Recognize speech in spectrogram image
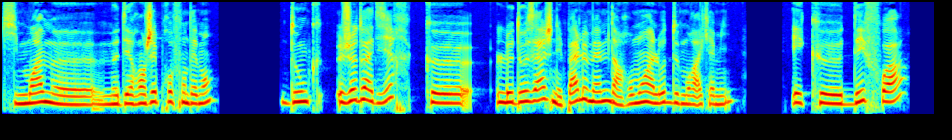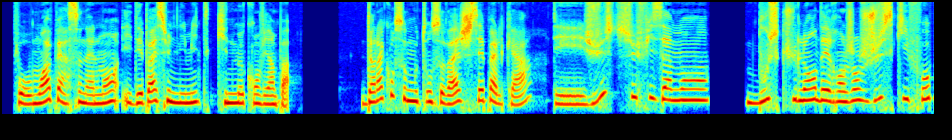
qui, moi, me, dérangeait profondément. Donc, je dois dire que le dosage n'est pas le même d'un roman à l'autre de Murakami, et que des fois, pour moi personnellement, il dépasse une limite qui ne me convient pas. Dans La course au mouton sauvage, c'est pas le cas. C'est juste suffisamment bousculant, dérangeant, juste qu'il faut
